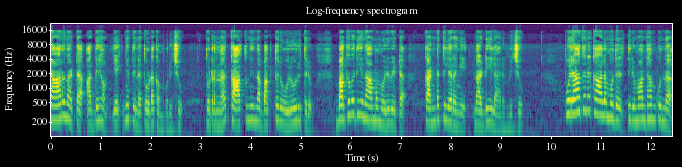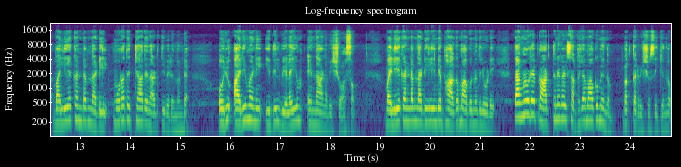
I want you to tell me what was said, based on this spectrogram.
ഞാറ് നട്ട് അദ്ദേഹം യജ്ഞത്തിന് തുടക്കം കുറിച്ചു. തുടർന്ന് കാത്തുനിന്ന ഭക്തർ ഓരോരുത്തരും ഭഗവതി നാമം ഉരുവിട്ട് കണ്ടത്തിലിറങ്ങി നടിയിലാരംഭിച്ചു പുരാതന കാലം മുതൽ തിരുമാന്താംകുന്ന് വലിയ കണ്ടം നടിയിൽ മുറതെറ്റാതെ നടത്തിവരുന്നുണ്ട്. ഒരു അരിമണി ഇതിൽ വിളയും എന്നാണ് വിശ്വാസം. വലിയ കണ്ടം നടീലിന്റെ ഭാഗമാകുന്നതിലൂടെ തങ്ങളുടെ പ്രാർത്ഥനകൾ സഫലമാകുമെന്നും ഭക്തർ വിശ്വസിക്കുന്നു.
